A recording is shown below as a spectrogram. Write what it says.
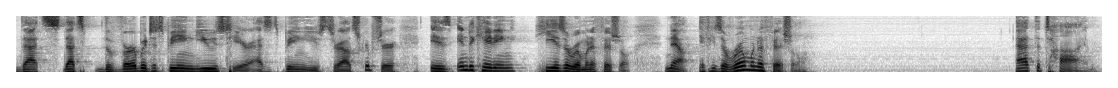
That's that's the verbiage that's being used here, as it's being used throughout Scripture, is indicating he is a Roman official. Now, if he's a Roman official at the time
